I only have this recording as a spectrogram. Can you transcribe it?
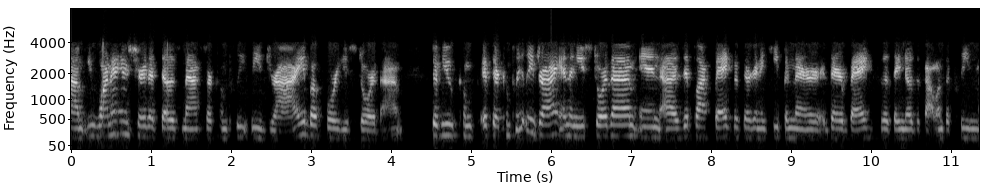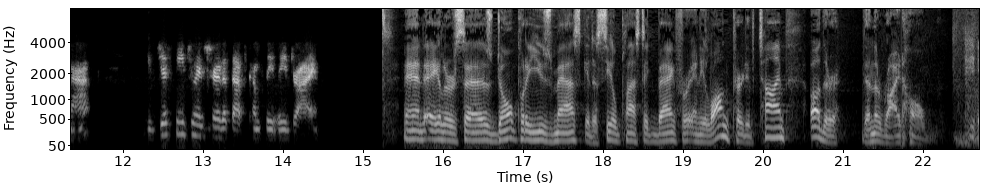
Um, you want to ensure that those masks are completely dry before you store them. So if you if they're completely dry and then you store them in a Ziploc bag that they're going to keep in their their bag so that they know that that one's a clean mask, you just need to ensure that that's completely dry. And Ayler says don't put a used mask in a sealed plastic bag for any long period of time other than the ride home. If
